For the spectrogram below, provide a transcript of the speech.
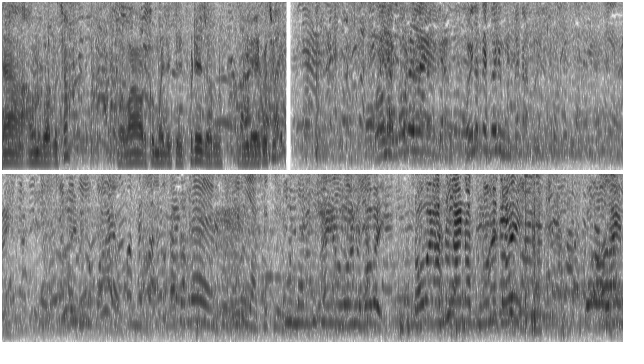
यहाँ आउनुभएको छ र उहाँहरूको मैले केही फुटेजहरू लिइरहेको छु। सबै आफ्नो लाइन नमितो है लाइन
